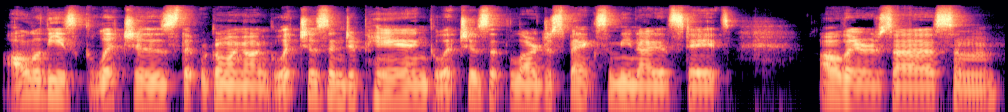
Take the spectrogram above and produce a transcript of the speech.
all of these glitches that were going on glitches in Japan, glitches at the largest banks in the United States. Oh, there's uh, some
